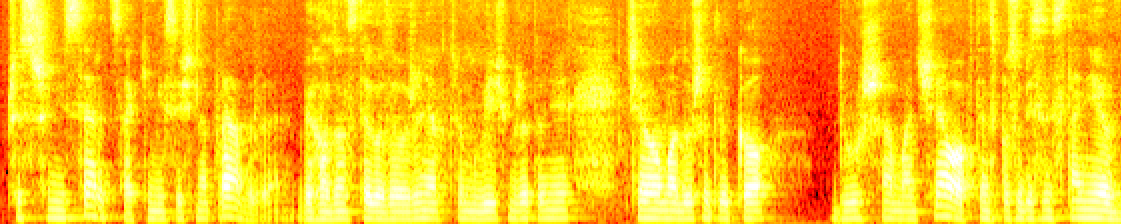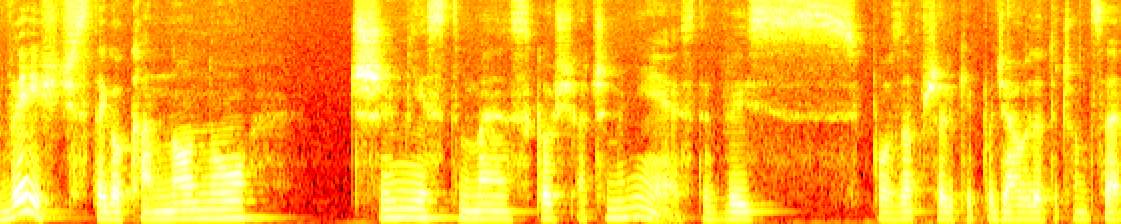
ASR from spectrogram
w przestrzeni serca, kim jesteś naprawdę. Wychodząc z tego założenia, o którym mówiliśmy, że to nie ciało ma duszę, tylko dusza ma ciało. W ten sposób jestem w stanie wyjść z tego kanonu, czym jest męskość, a czym nie jest. Wyjść poza wszelkie podziały dotyczące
